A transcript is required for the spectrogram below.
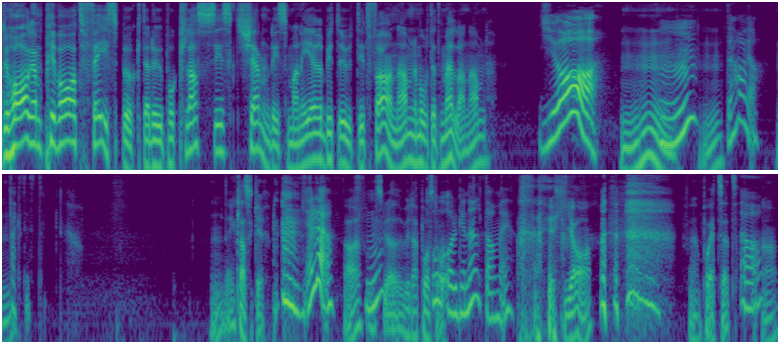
Du har en privat Facebook där du på klassiskt kändismanér bytt ut ditt förnamn mot ett mellannamn. Ja! Mhm. Mm, Mm. det har jag faktiskt. Mm, det är en klassiker. Är det det? Ja, Mm. skulle jag vilja påstå. Ooriginellt av mig. ja, på ett sätt. Ja.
